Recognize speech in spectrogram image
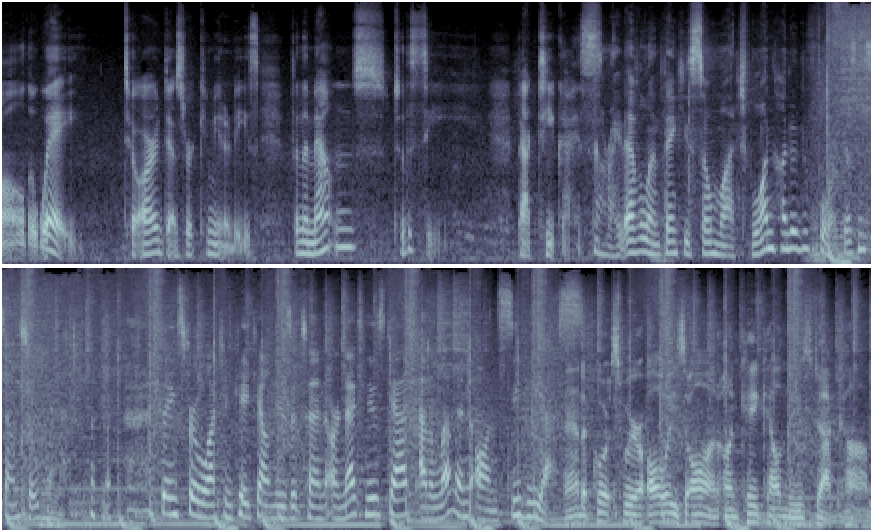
all the way to our desert communities, from the mountains to the sea. Back to you guys. All right, Evelyn, thank you so much. 104 doesn't sound so bad. Thanks for watching KCAL News at 10. Our next newscast at 11 on CBS. And of course, we're always on on kcalnews.com.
